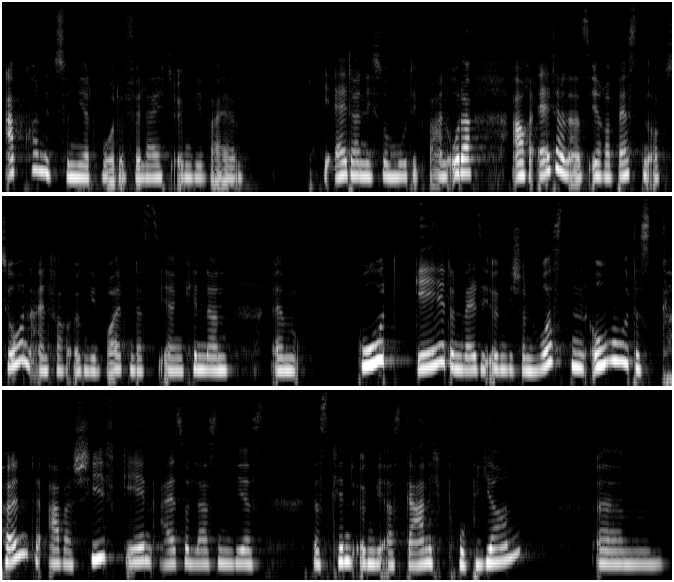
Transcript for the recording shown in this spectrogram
abkonditioniert wurde, vielleicht irgendwie, weil die Eltern nicht so mutig waren oder auch Eltern als ihre besten Option einfach irgendwie wollten, dass es ihren Kindern ähm, gut geht und weil sie irgendwie schon wussten, oh, das könnte aber schief gehen, also lassen wir es das Kind irgendwie erst gar nicht probieren. Ähm,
